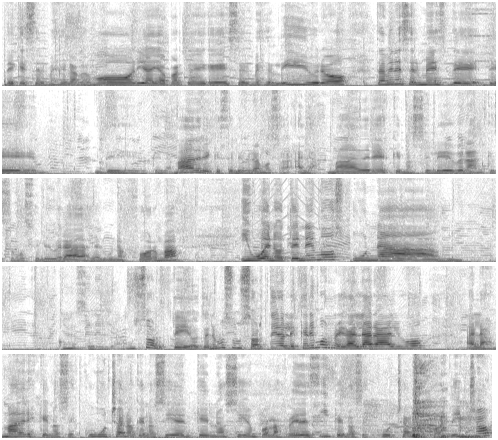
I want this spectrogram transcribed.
de que es el mes de la memoria y aparte de que es el mes del libro, también es el mes de, de, la madre, que celebramos a, las madres, que nos celebran, que somos celebradas de alguna forma. Y bueno, tenemos una... ¿Cómo sería? Un sorteo. Tenemos un sorteo. Les queremos regalar algo a las madres que nos escuchan o que nos siguen, que nos siguen por las redes y que nos escuchan, mejor dicho.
